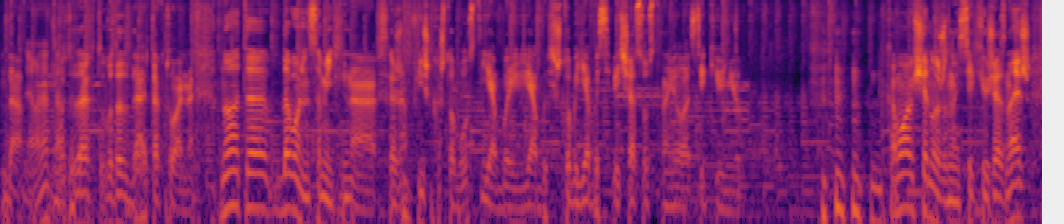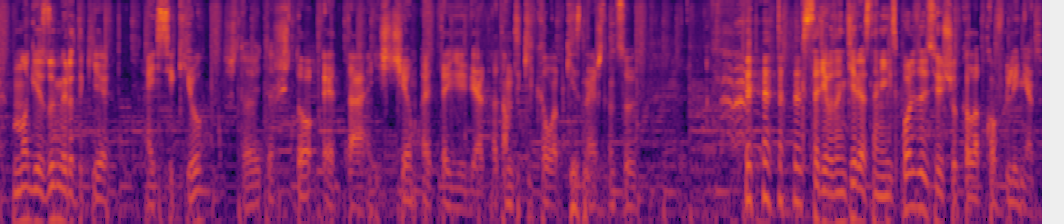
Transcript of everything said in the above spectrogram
да. Наверное, так. Вот это, вот это да, это актуально. Но это довольно сомнительная, скажем, фишка, чтобы я бы, я бы, чтобы я бы себе сейчас установил ICQ New. Кому вообще нужен ICQ? Сейчас, знаешь, многие зумеры такие, ICQ, Что это? что это и с чем это едят? А там такие колобки, знаешь, танцуют. Кстати, вот интересно, они используют все еще колобков или нет?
